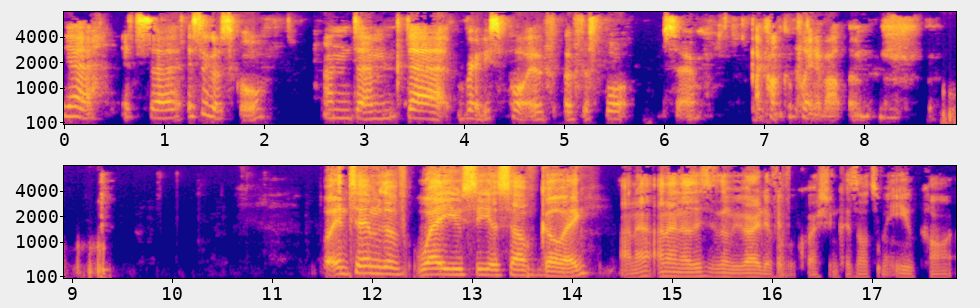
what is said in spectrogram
yeah, it's a it's a good school, and um, they're really supportive of the sport, so I can't complain about them. But in terms of where you see yourself going, Ana, and I know this is going to be a very difficult question because ultimately you can't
